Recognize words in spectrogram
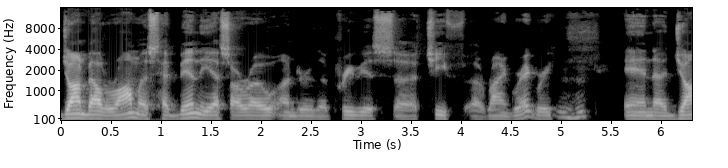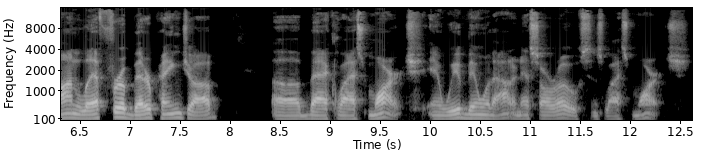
John Balderramas had been the SRO under the previous uh, chief uh, Ryan Gregory, Mm-hmm. and uh, John left for a better paying job. uh, back last March, and we've been without an SRO since last March.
